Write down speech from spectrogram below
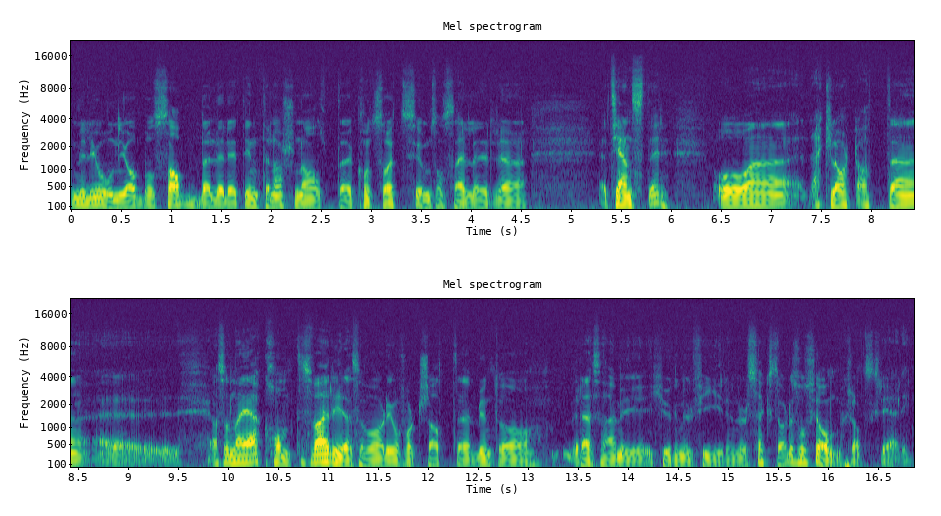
millionjobb hos SAB eller et internasjonalt uh, eh, konsortium som selger uh, eh, tjenester. Og det er klart at altså når jeg kom til Sverige, så var det jo fortsatt begynte å reise her mye i 2004-2006. Da var det sosialdemokratisk regjering.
